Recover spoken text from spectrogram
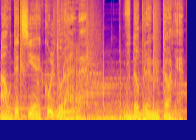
Audycje kulturalne w dobrym tonie.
